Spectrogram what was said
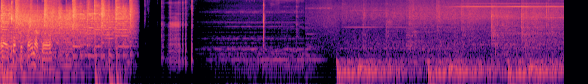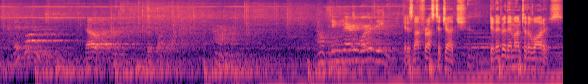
Yeah, I kept the plane up there. Don't seem very worthy. It is not for us to judge. Deliver them unto the waters.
